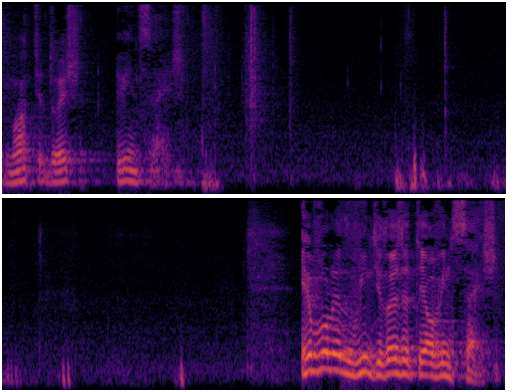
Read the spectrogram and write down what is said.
Timóteo 2, 26. Eu vou ler do 22 até ao 26.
